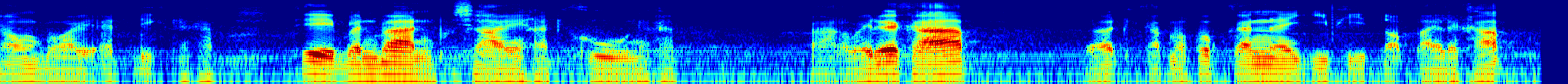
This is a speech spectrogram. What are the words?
ช่อง Boy Addict นะครับ ที่บ้านๆ ผู้ชายหัดคูนะครับ ฝากไว้ด้วยครับ แล้วกลับมาพบกันใน EP ต่อไปเลยครับ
